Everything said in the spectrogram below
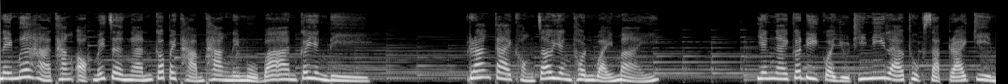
ในเมื่อหาทางออกไม่เจองั้นก็ไปถามทางในหมู่บ้านก็ยังดี ร่างกายของเจ้ายังทนไหวไหม ยังไงก็ดีกว่าอยู่ที่นี่แล้วถูกสัตว์ร้ายกิน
